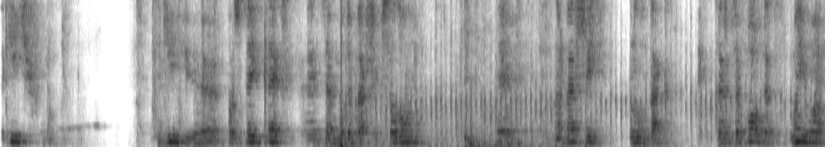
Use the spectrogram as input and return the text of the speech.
такий, такий е, простий текст. Е, Це буде перший псалом. Е, На перший, ну так, кажеться, погляд, ми його,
